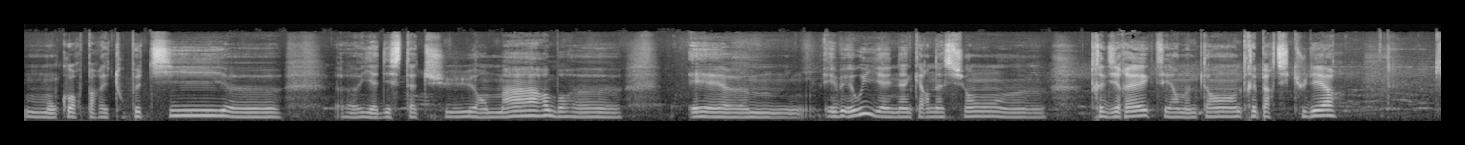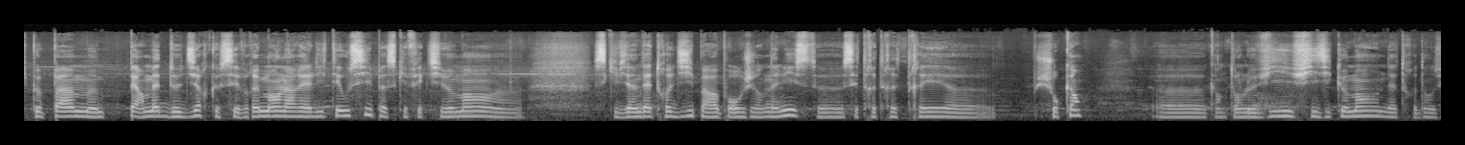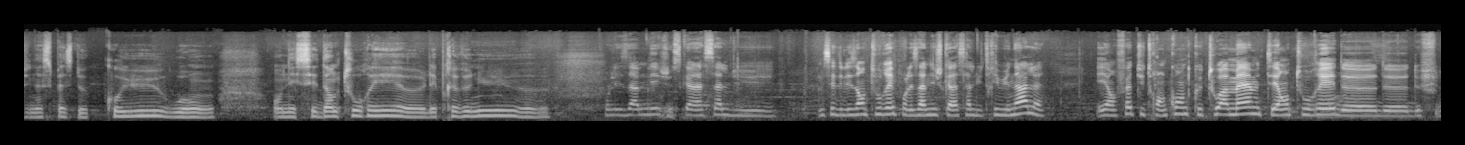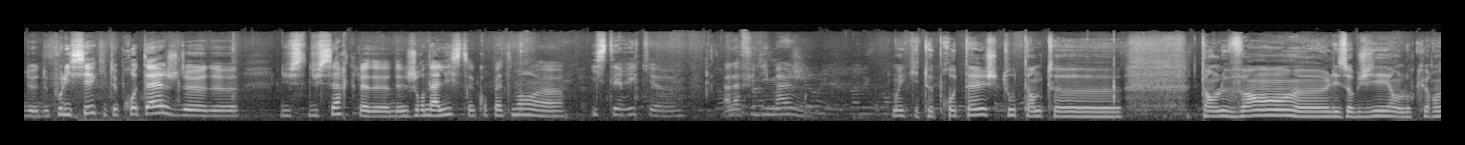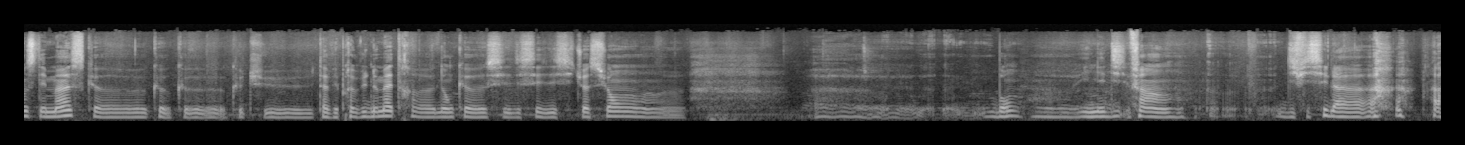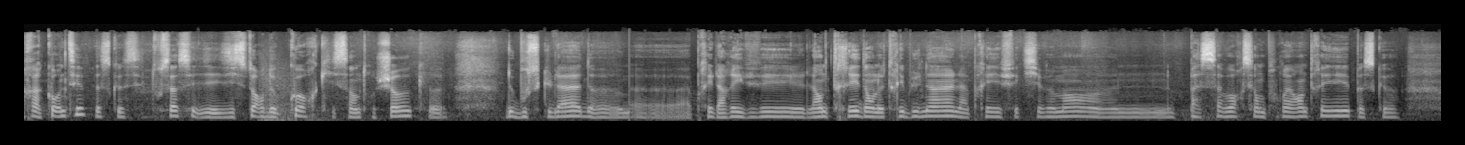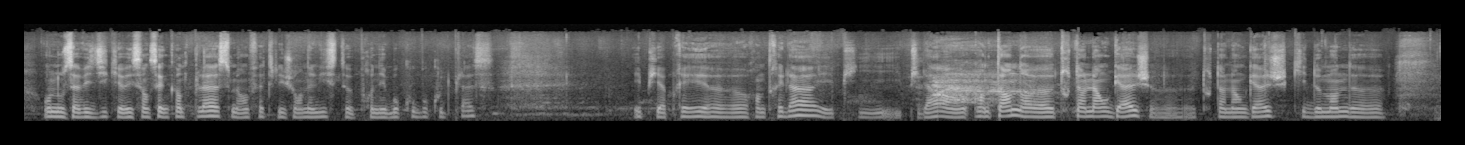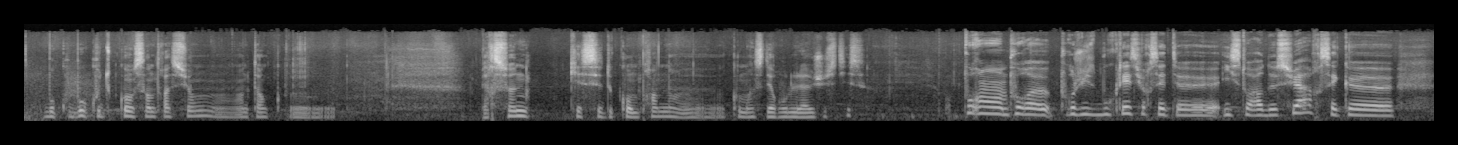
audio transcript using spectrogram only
mon corps paraît tout petit, il y a des statues en marbre. et, oui, il y a une incarnation très directe et en même temps très particulière qui peut pas me permettre de dire que c'est vraiment la réalité aussi, parce qu'effectivement, euh, ce qui vient d'être dit par rapport aux journalistes, euh, c'est très très très euh, choquant. quand on le vit physiquement, d'être dans une espèce de cohue où on, on essaie d'entourer les prévenus. Pour les amener jusqu'à la salle du... On essaie de les entourer pour les amener jusqu'à la salle du tribunal. Et en fait, tu te rends compte que toi-même, tu es entouré de, de, de, policiers qui te protègent du, du, cercle de, journalistes complètement euh, hystériques, euh, à l'affût d'images. Oui, qui te protègent tout en t'enlevant euh, les objets, en l'occurrence des masques que, que, tu avais prévu de mettre. Donc, c'est des situations bon, inédit, enfin, difficile à, raconter parce que tout ça, c'est des histoires de corps qui s'entrechoquent, euh, de bousculades. Euh, après l'arrivée, l'entrée dans le tribunal, après effectivement euh, ne pas savoir si on pourrait rentrer parce que on nous avait dit qu'il y avait 150 places, mais en fait les journalistes prenaient beaucoup beaucoup de places. Et puis après, rentrer là, et puis, puis là, entendre tout un langage, tout un langage qui demande beaucoup, beaucoup de concentration en tant que personne qui essaie de comprendre euh, comment se déroule la justice. Pour, pour, euh, pour juste boucler sur cette euh, histoire de sueur, c'est que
